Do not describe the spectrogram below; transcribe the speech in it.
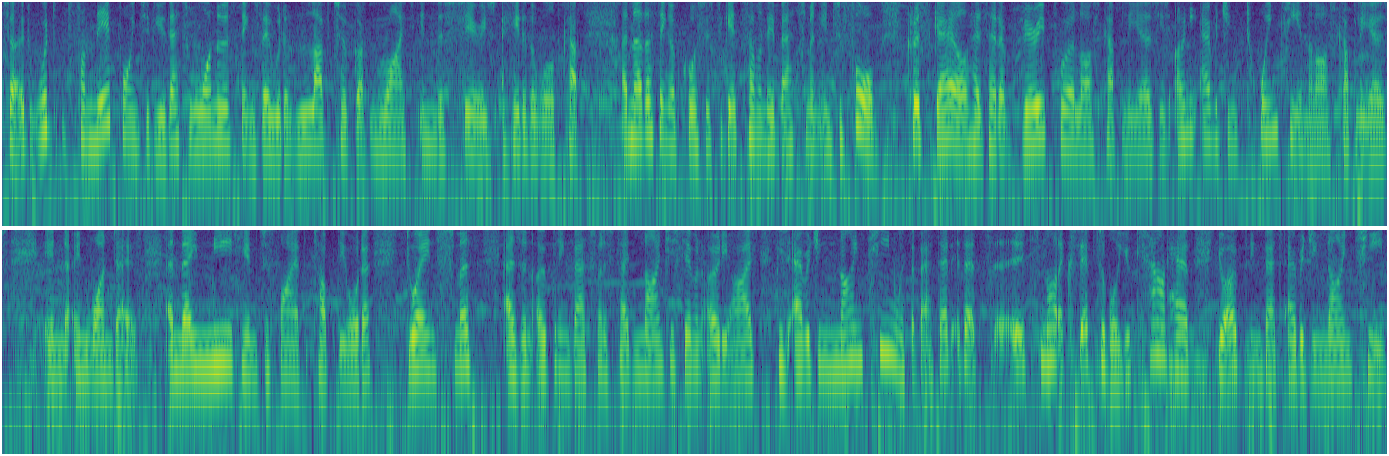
So it would, from their point of view, that's one of the things they would have loved to have gotten right in this series ahead of the World Cup. Another thing, of course, is to get some of their batsmen into form. Chris Gayle has had a very poor last couple of years. He's only averaging 20 in the last couple of years in, in one days, and they need him to fire at the top of the order. Dwayne Smith, as an opening batsman, has played 97 ODIs. He's averaging 19 with the bat. That, that's it's not acceptable. You cannot have your opening bats averaging 19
